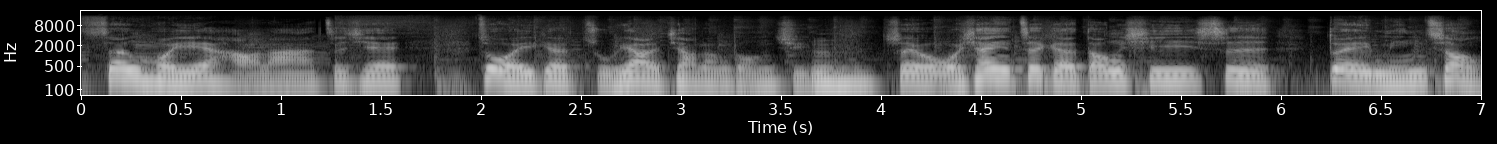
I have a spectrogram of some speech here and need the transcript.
生活也好啦，这些。作为一个主要的交通工具，嗯，所以我相信这个东西是对民众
